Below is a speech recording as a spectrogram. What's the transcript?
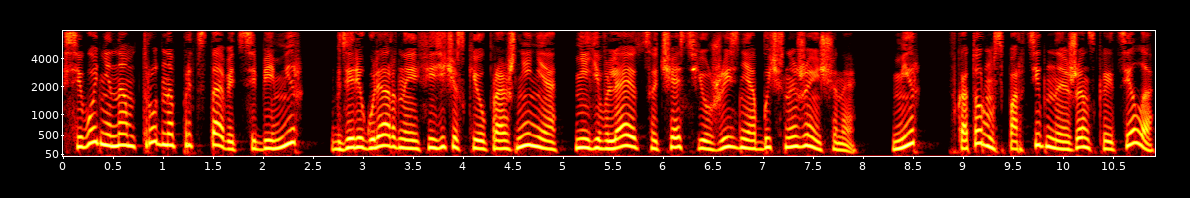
Сегодня нам трудно представить себе мир, где регулярные физические упражнения не являются частью жизни обычной женщины, мир, в котором спортивное женское тело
